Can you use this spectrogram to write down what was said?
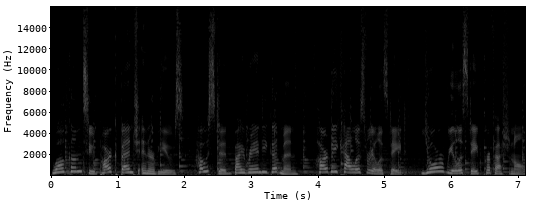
Welcome to Park Bench Interviews, hosted by Randy Goodman, Harvey Kalles Real Estate, your real estate professional.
